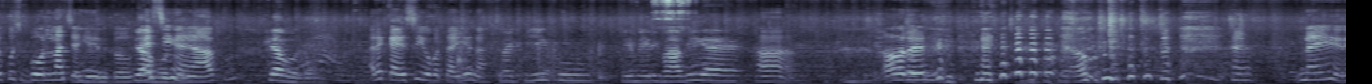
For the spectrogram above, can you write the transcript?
तो कुछ बोलना चाहिए इनको। कैसी? हैं आप? क्या बोलूँ? अरे कैसी हो बताइए ना। मैं ठीक हूँ ये मेरी भाभी है। हाँ। और नहीं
